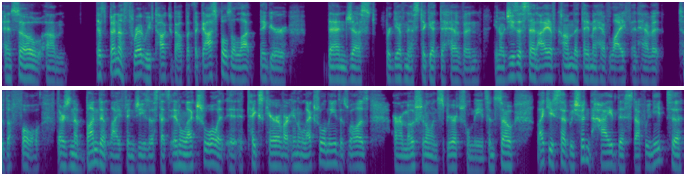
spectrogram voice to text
And so um, that's been a thread we've talked about, but the gospel's a lot bigger than just forgiveness to get to heaven. You know, Jesus said, I have come that they may have life and have it to the full. There's an abundant life in Jesus that's intellectual. It, it, it, takes care of our intellectual needs as well as our emotional and spiritual needs. And so, like you said, we shouldn't hide this stuff. We need to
